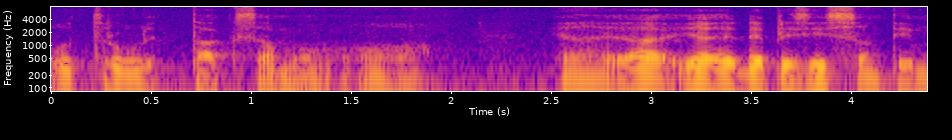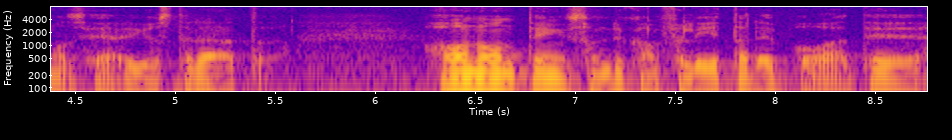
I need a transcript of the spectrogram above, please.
otroligt tacksam och, och jag, jag, jag, det är precis som Timo säger, just det där att ha någonting som du kan förlita dig på. Att det,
